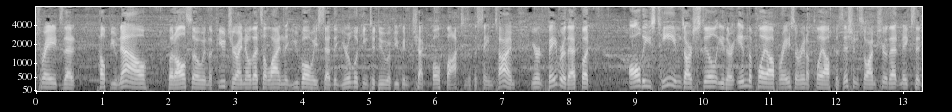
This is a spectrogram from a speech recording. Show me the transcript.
trades that help you now, but also in the future. I know that's a line that you've always said that you're looking to do if you can check both boxes at the same time. You're in favor of that, but all these teams are still either in the playoff race or in a playoff position, so I'm sure that makes it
